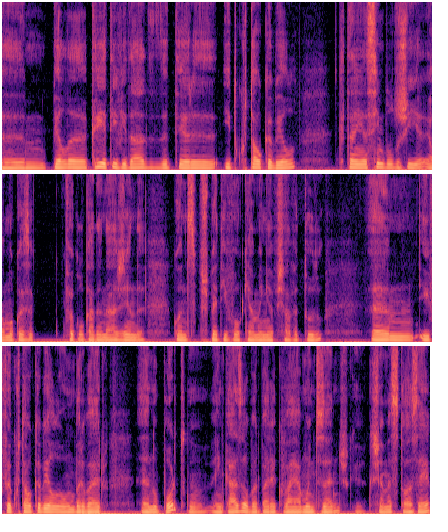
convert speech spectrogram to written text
uh, pela criatividade de ter uh, ido cortar o cabelo, que tem a simbologia, é uma coisa foi colocada na agenda quando se perspectivou que amanhã fechava tudo. Um, e foi cortar o cabelo a um barbeiro uh, no Porto, em casa, o barbeiro que vai há muitos anos, que, que chama-se Tozé.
